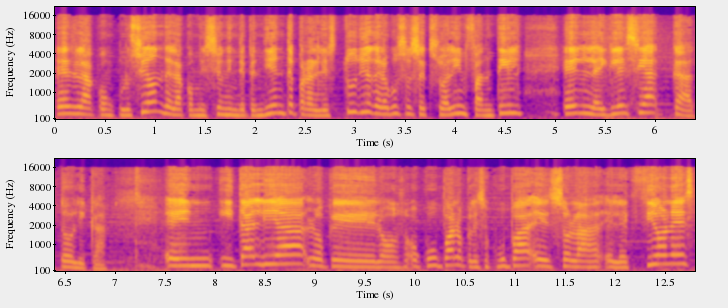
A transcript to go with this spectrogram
Es la conclusión de la Comisión Independiente para el Estudio del Abuso Sexual Infantil en la Iglesia Católica. En Italia lo que los ocupa, lo que les ocupa son las elecciones.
